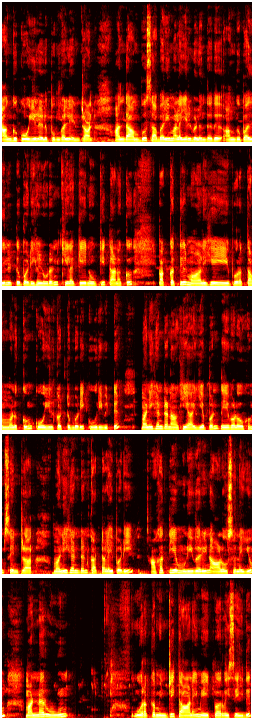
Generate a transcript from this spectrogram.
அங்கு கோயில் எழுப்புங்கள் என்றான். அந்த அம்பு சபரிமலையில் விழுந்தது. அங்கு பதினெட்டு படிகளுடன் கிழக்கே நோக்கி தனக்கு பக்கத்தில் மாளிகை புறத்தம்மனுக்கும் கோயில் கட்டும்படி கூறிவிட்டு மணிகண்டனாகிய ஐயப்பன் தேவலோகம் சென்றார். மணிகண்டன் கட்டளைப்படி அகத்திய முனிவரின் ஆலோசனையும் மன்னர் ஊன் உறக்கமின்றி தானே மேற்பார்வை செய்து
